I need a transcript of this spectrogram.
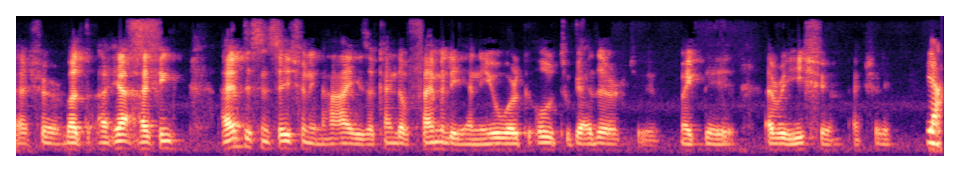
Yeah, sure. But uh, yeah, I think I have the sensation in Eye is a kind of family, and you work all together to make the every issue actually. Yeah.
